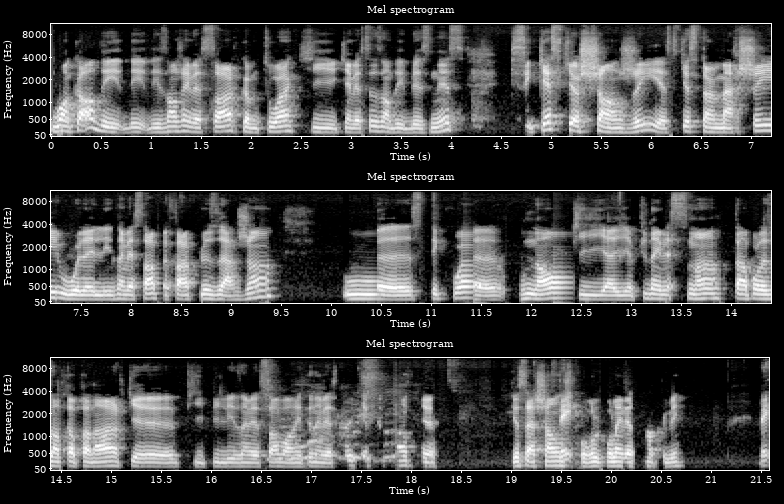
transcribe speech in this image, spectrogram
ou encore des, des, des anges investisseurs comme toi qui, qui investissent dans des business. C'est qu'est-ce qui a changé? Est-ce que c'est un marché où les investisseurs peuvent faire plus d'argent? Ou euh, c'est quoi euh, ou non? Puis il n'y a, plus d'investissement tant pour les entrepreneurs que puis, puis les investisseurs vont arrêter d'investir. Qu'est-ce que tu penses que, que ça change ben pour, pour l'investissement privé? Bien,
